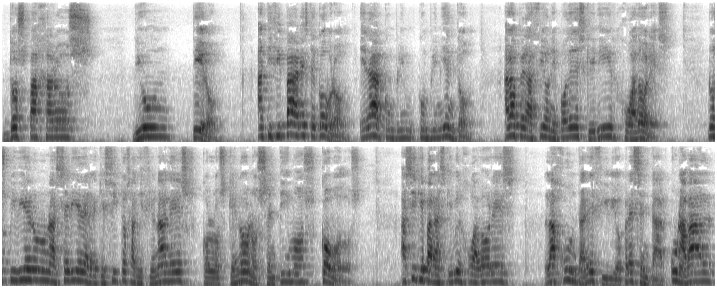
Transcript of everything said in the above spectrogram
dos pájaros de un tiro. Anticipar este cobro y dar cumplimiento a la operación y poder escribir jugadores. Nos pidieron una serie de requisitos adicionales con los que no nos sentimos cómodos. Así que para escribir jugadores, la Junta decidió presentar un aval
